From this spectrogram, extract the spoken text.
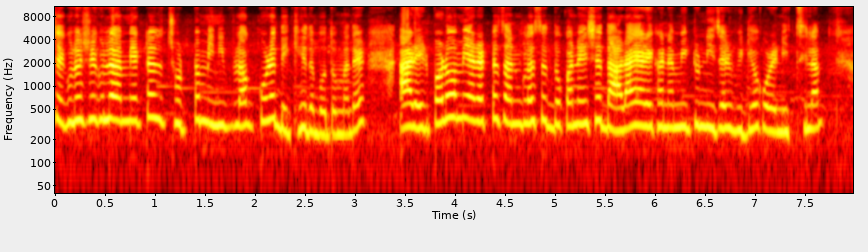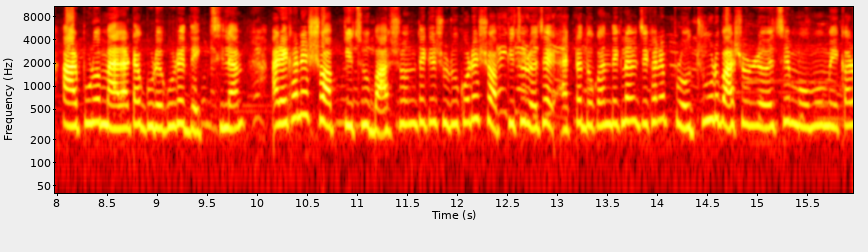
সেগুলো সেগুলো আমি একটা ছোট্ট মিনি ব্লগ করে দেখিয়ে দেবো তোমাদের। আর এরপরেও আমি আর একটা সানগ্লাসের দোকানে এসে দাঁড়াই, আর এখানে আমি একটু নিজের ভিডিও করে নিচ্ছিলাম। আর পুরো মেলাটা ঘুরে ঘুরে দেখছিলাম। আর এখানে সব কিছু বাসন থেকে শুরু করে সব কিছু রয়েছে একটা দোকান দেখলাম যেখানে প্রচুর বাসন রয়েছে, মোমো মেকার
